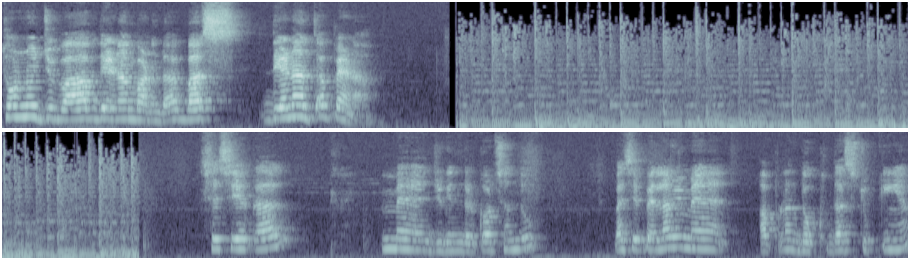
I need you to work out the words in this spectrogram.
ਤੁਹਾਨੂੰ ਜਵਾਬ ਦੇਣਾ ਬਣਦਾ, ਬਸ ਦੇਣਾ ਤਾਂ ਪੈਣਾ। ਸਤਿ ਸ਼੍ਰੀ ਅਕਾਲ, ਮੈਂ ਜੋਗਿੰਦਰ ਕੌਰ ਸੰਧੂ। ਵੈਸੇ ਪਹਿਲਾਂ ਵੀ ਮੈਂ ਆਪਣਾ ਦੁੱਖ ਦੱਸ ਚੁੱਕੀ ਆ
